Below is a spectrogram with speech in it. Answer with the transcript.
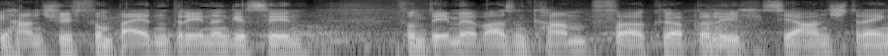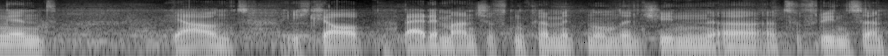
die Handschrift von beiden Trainern gesehen. Von dem her war es ein Kampf, äh, körperlich sehr anstrengend. Ja, und ich glaube, beide Mannschaften können mit dem Unentschieden äh, zufrieden sein.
